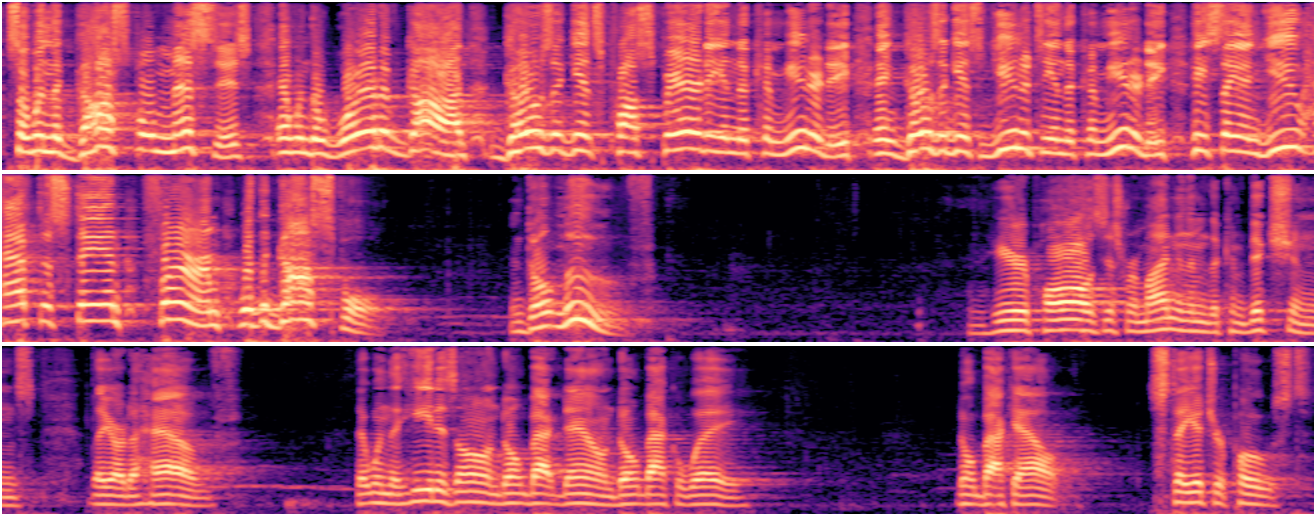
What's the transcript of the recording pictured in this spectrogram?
So when the gospel message and when the word of God goes against prosperity in the community and goes against unity in the community, he's saying you have to stand firm with the gospel and don't move. And here, Paul is just reminding them the convictions they are to have. That when the heat is on, don't back down, don't back away, don't back out. Stay at your post.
